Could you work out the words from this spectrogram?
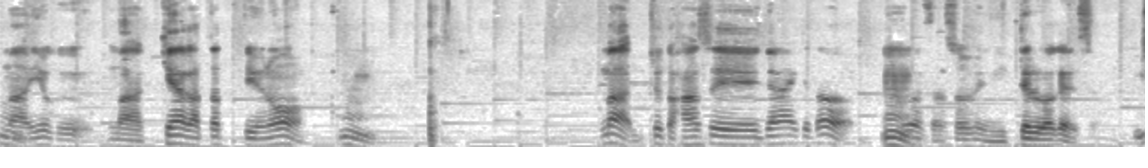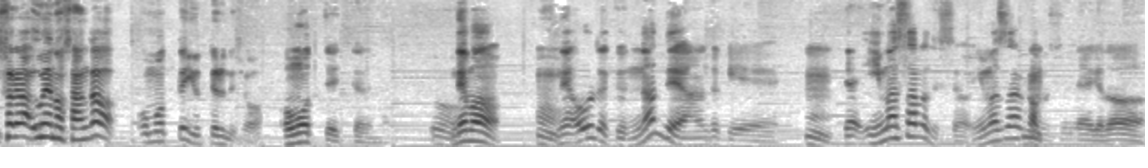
うんまあ、よく、まあ、聞けなかったっていうのを、うん。まあ、ちょっと反省じゃないけど、うん。上野さんそういうふうに言ってるわけですよ。それは上野さんが思って言ってるんでしょ？思って言ってるの。うんでも、うん。ね、大関君、なんであの時、うん。いや、今更ですよ。今更かもしれないけど、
